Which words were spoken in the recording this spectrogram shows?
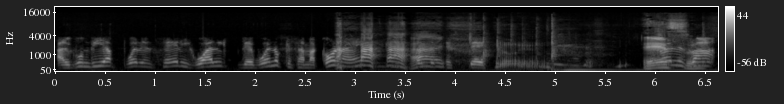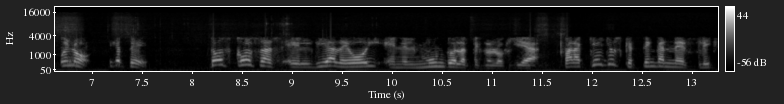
algún día pueden ser igual de bueno que Zamacona, ¿eh? este, Eso. Bueno, fíjate, dos cosas el día de hoy en el mundo de la tecnología. Para aquellos que tengan Netflix,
